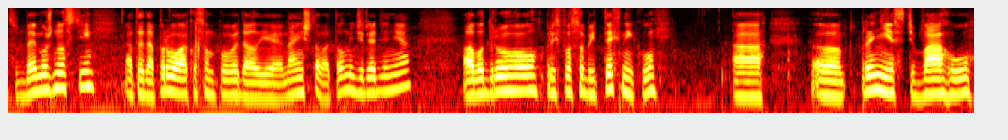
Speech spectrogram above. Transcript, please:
sú dve možnosti a teda prvou, ako som povedal, je nainštalovať tlmič riadenia, alebo druhou prispôsobiť techniku a e, preniesť váhu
